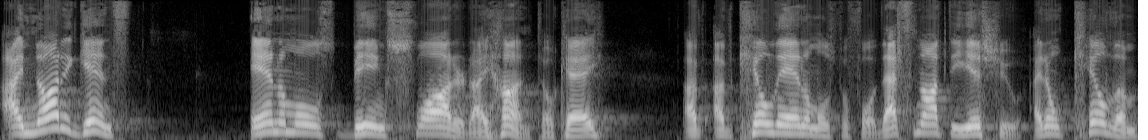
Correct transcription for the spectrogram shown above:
I'm not against animals being slaughtered. I hunt, okay? I've, I've killed animals before. That's not the issue. I don't kill them,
